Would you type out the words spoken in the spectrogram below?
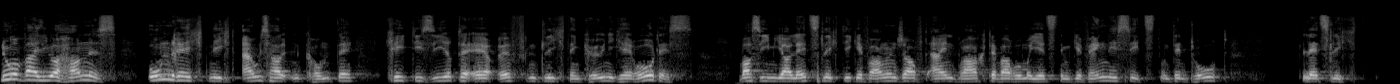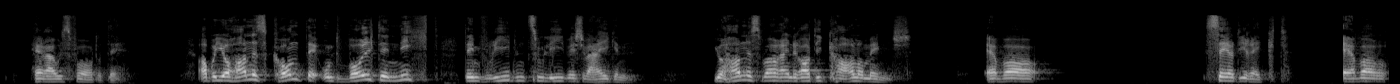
Nur weil Johannes Unrecht nicht aushalten konnte, kritisierte er öffentlich den König Herodes, was ihm ja letztlich die Gefangenschaft einbrachte, warum er jetzt im Gefängnis sitzt und den Tod letztlich herausforderte. Aber Johannes konnte und wollte nicht dem Frieden zuliebe schweigen. Johannes war ein radikaler Mensch. Er war sehr direkt. Er war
